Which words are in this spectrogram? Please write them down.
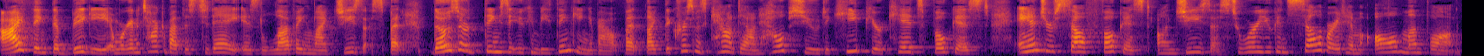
I think the biggie, and we're going to talk about this today, is loving like Jesus. But those are things that you can be thinking about. But like the Christmas countdown helps you to keep your kids focused and yourself focused on Jesus to where you can celebrate him all month long.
